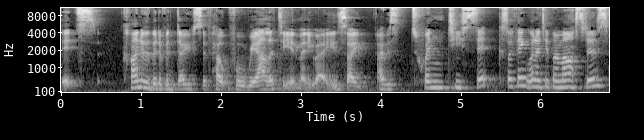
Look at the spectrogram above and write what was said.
it's kind of a bit of a dose of helpful reality in many ways. I, I was 26, I think, when I did my master's,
